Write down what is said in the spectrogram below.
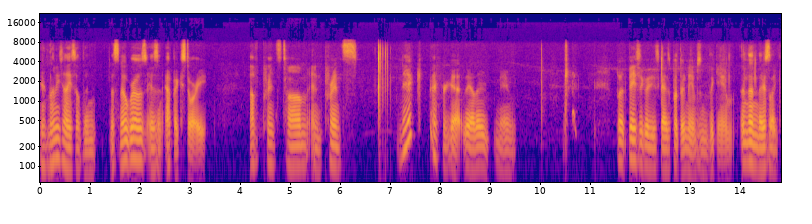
let me tell you something The Snow Bros is an epic story of Prince Tom and Prince Nick? I forget the other name. but basically, these guys put their names into the game. And then there's like,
